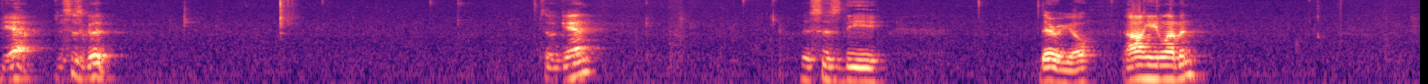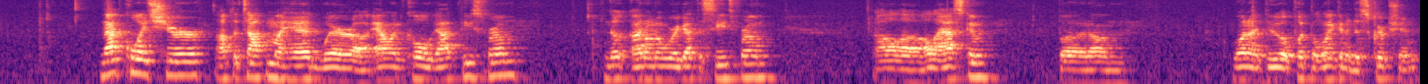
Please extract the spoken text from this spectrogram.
Yeah, this is good. So again, this is the, there we go, Aji lemon. Not quite sure off the top of my head where uh, Alan Cole got these from. No, I don't know where he got the seeds from. I'll, uh, I'll ask him, but um, when I do, I'll put the link in the description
